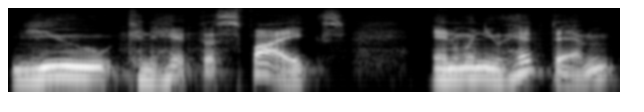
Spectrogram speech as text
you can hit the spikes, and when you hit them,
